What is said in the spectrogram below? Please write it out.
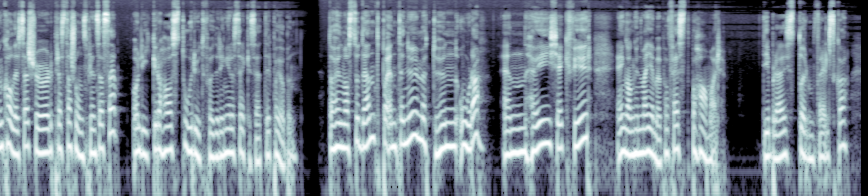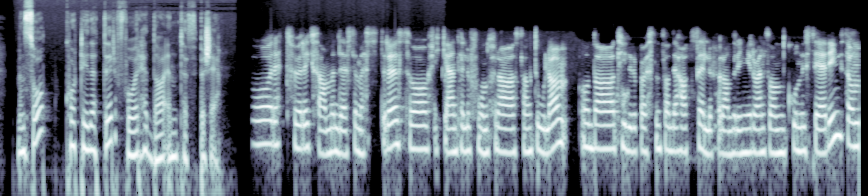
Hun kaller seg sjøl prestasjonsprinsesse, og liker å ha store utfordringer å strekke seg etter på jobben. Da hun var student på NTNU, møtte hun Ola, en høy, kjekk fyr, en gang hun var hjemme på fest på Hamar. De blei stormforelska, men så, kort tid etter, får Hedda en tøff beskjed. Og rett før eksamen det semesteret så fikk jeg en telefon fra St. Olav. Og da tidligere på høsten så hadde jeg hatt celleforandringer og en sånn konisering som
